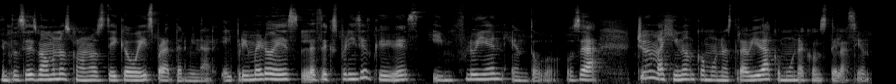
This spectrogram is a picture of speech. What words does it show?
Entonces vámonos con unos takeaways para terminar. El primero es, las experiencias que vives influyen en todo. O sea, yo me imagino como nuestra vida como una constelación.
